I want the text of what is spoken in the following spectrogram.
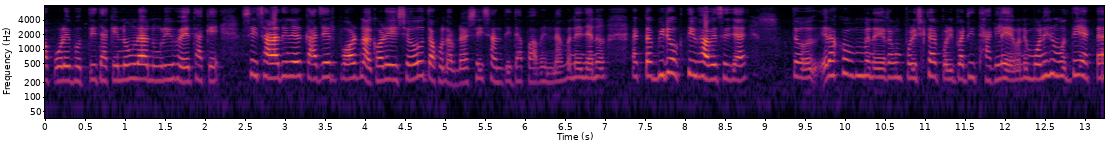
কাপড়ে ভর্তি থাকে, নোংরা নোংরি হয়ে থাকে, সেই সারাদিনের কাজের পর না ঘরে এসেও তখন আপনার সেই শান্তিটা পাবেন না। মানে যেন একটা বিরক্তি ভাব এসে যায়। তো এরকম মানে এরকম পরিষ্কার পরিপাটি থাকলে মানে মনের মধ্যেই একটা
